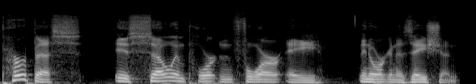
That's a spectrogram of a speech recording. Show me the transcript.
purpose is so important for a an organization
